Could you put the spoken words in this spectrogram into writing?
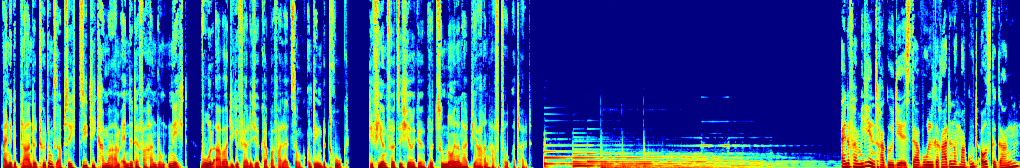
Eine geplante Tötungsabsicht sieht die Kammer am Ende der Verhandlung nicht, wohl aber die gefährliche Körperverletzung und den Betrug. Die 44-Jährige wird zu neuneinhalb Jahren Haft verurteilt. Eine Familientragödie ist da wohl gerade noch mal gut ausgegangen.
